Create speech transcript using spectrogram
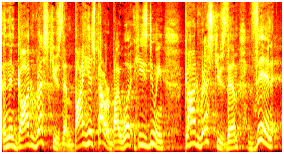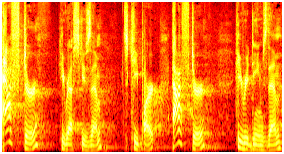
and then God rescues them by his power, by what he's doing. God rescues them. Then, after he rescues them. It's a key part. After he redeems them,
